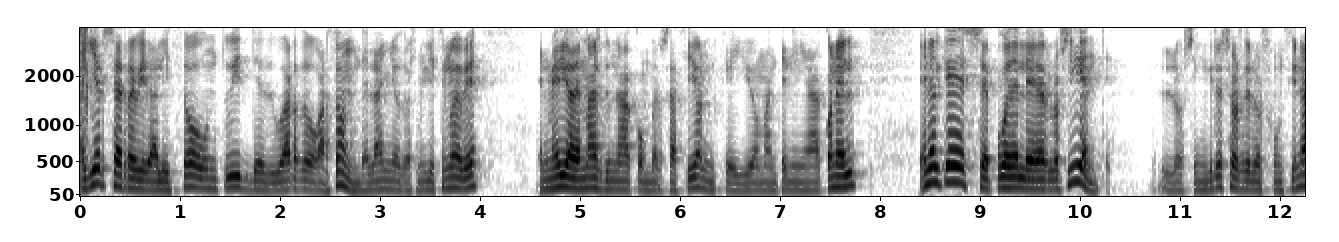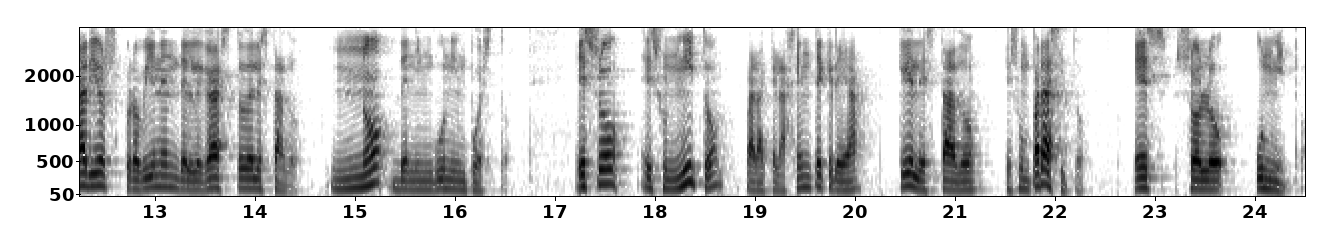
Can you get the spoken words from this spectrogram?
Ayer se reviralizó un tuit de Eduardo Garzón del año 2019 en medio además de una conversación que yo mantenía con él, en el que se puede leer lo siguiente. Los ingresos de los funcionarios provienen del gasto del Estado, no de ningún impuesto. Eso es un mito para que la gente crea que el Estado es un parásito. Es solo un mito.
